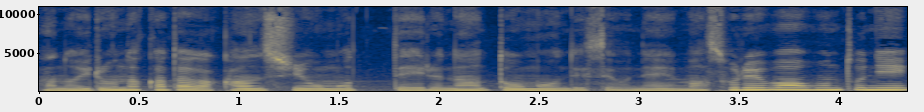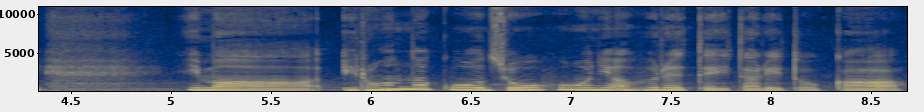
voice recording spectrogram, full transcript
あのいろんな方が関心を持っているなと思うんですよね。まあ、それは本当に今いろんなこう情報にあふれていたりとか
